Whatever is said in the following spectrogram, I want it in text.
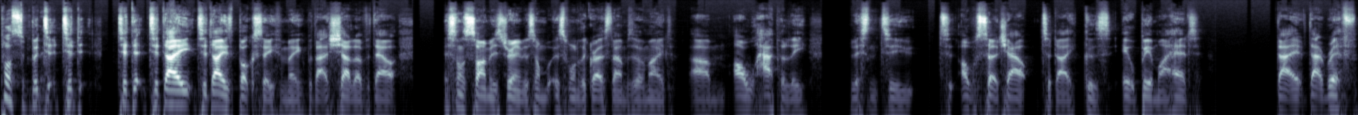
possibly. But t- t- t- today, today's box C for me, without a shadow of a doubt. It's on Siamese Dream. It's, on, it's one of the greatest albums ever made. Um, I will happily listen to. to I will search out today because it will be in my head. That that riff.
